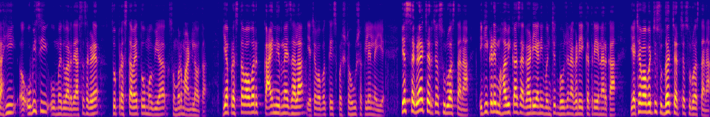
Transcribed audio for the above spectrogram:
काही ओबीसी उमेदवार द्या असा सगळ्या जो प्रस्ताव आहे तो मविया समोर मांडला होता. या प्रस्तावावर काय निर्णय झाला याच्याबाबत काही स्पष्ट होऊ शकलेलं आहे या सगळ्या चर्चा सुरू असताना एकीकडे महाविकास आघाडी आणि वंचित बहुजन आघाडी एकत्र येणार का? याच्याबाबतची सुद्धा चर्चा सुरू असताना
